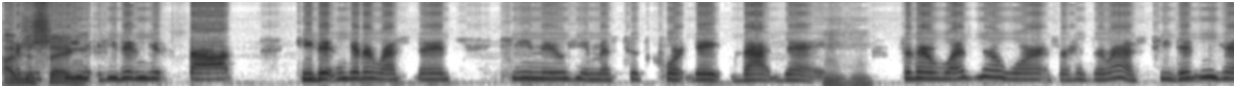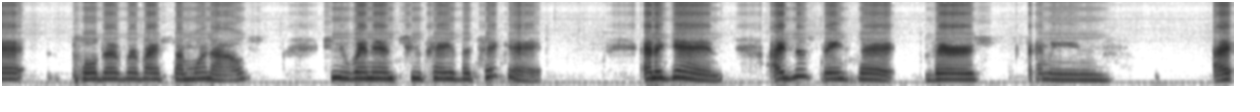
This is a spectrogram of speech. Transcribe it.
I'm I just saying- he, he didn't get stopped. He didn't get arrested. He knew he missed his court date that day. Mhm. So there was no warrant for his arrest. He didn't get pulled over by someone else. He went in to pay the ticket. And again, I just think that there's, I mean, I,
